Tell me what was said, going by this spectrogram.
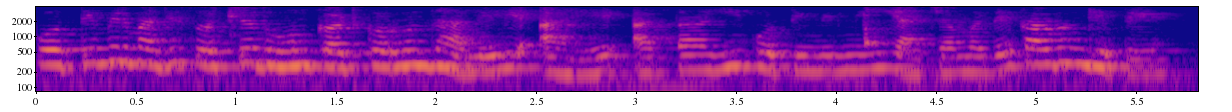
कोथिंबीर माझी स्वच्छ धुवून कट करून झालेली आहे. आता ही कोथिंबीर मी याच्यामध्ये काढून घेते.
